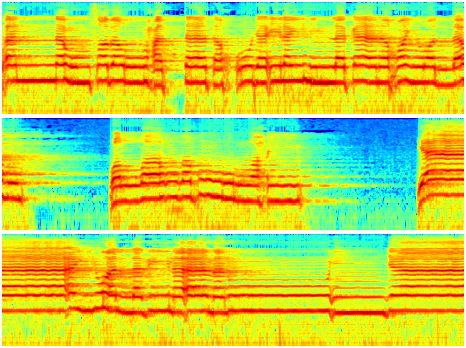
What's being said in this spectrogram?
أنهم صبروا حتى تخرج إليهم لكان خيرا لهم. والله غفور رحيم. يا أيها الذين آمنوا إن جاءكم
